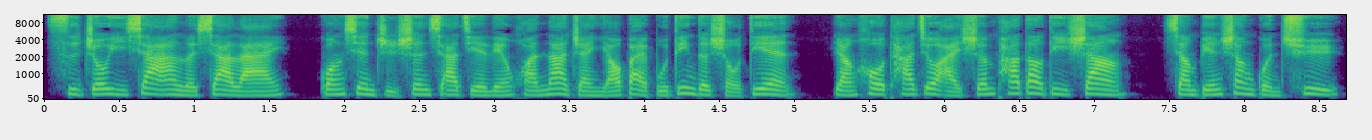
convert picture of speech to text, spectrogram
四周一下暗了下来，光线只剩下解连环那盏摇摆不定的手电，然后他就矮身趴到地上，向边上滚去。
